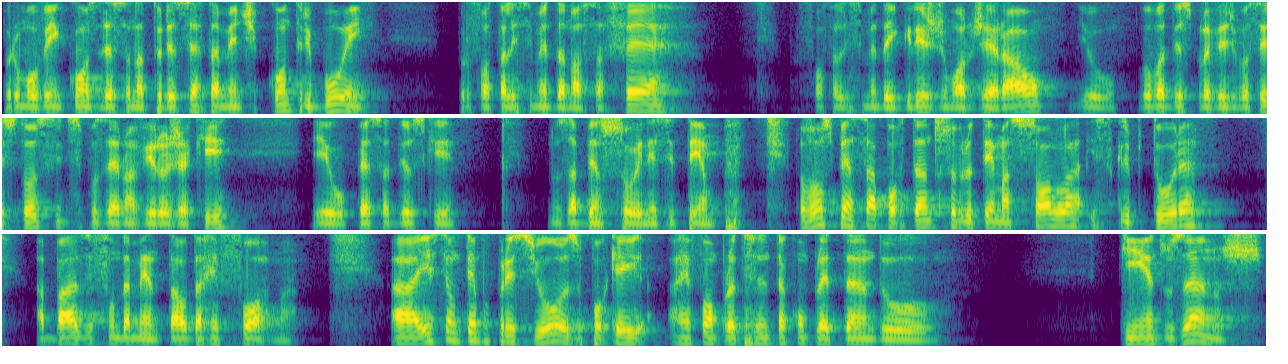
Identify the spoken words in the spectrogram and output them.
Promover encontros dessa natureza certamente contribuem para o fortalecimento da nossa fé, fortalecimento da igreja de um modo geral. Eu louvo a Deus pela vida de vocês todos que dispuseram a vir hoje aqui. Eu peço a Deus que nos abençoe nesse tempo. Nós vamos pensar, portanto, sobre o tema sola escritura, a base fundamental da reforma. Ah, esse é um tempo precioso porque a reforma protestante está completando 500 anos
